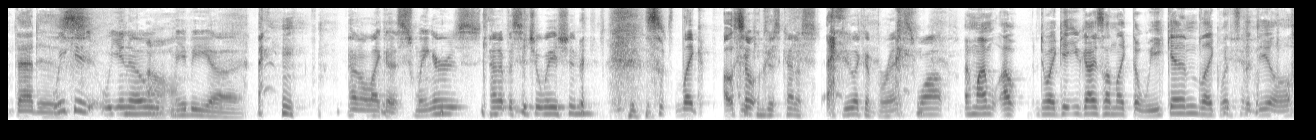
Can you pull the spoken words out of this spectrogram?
That is. We could, you know, Oh. maybe uh, kind of like a swingers kind of a situation. so, like, oh, So so we can just kind of do like a Brent swap. am I? Uh, do I get you guys on like the weekend? Like, what's the deal?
